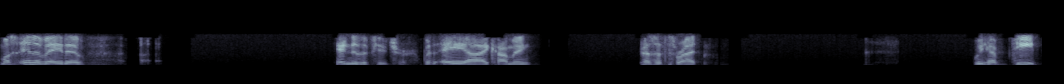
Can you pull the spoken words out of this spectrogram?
most innovative uh, into the future with AI coming as a threat. We have deep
